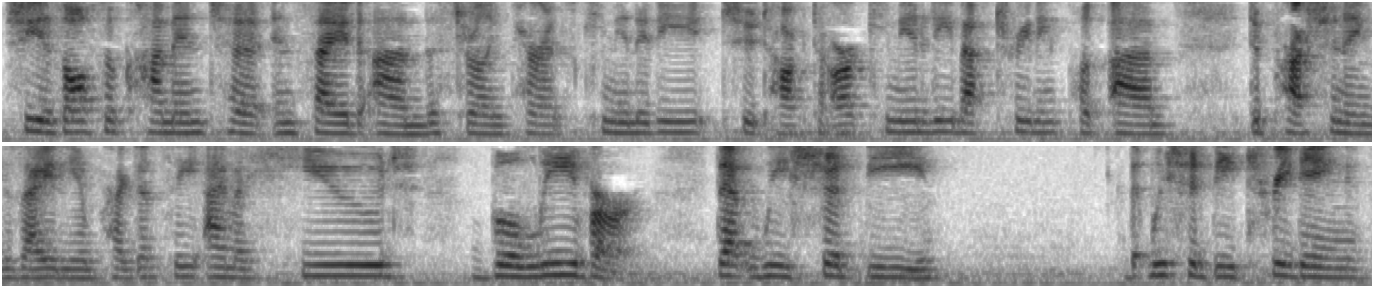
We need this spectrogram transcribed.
She has also come into inside um, the Sterling Parents community to talk to our community about treating um, depression, anxiety, and pregnancy. I'm a huge believer that we should be that we should be treating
